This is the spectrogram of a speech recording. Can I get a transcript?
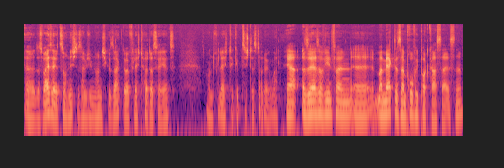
Äh, das weiß er jetzt noch nicht, das habe ich ihm noch nicht gesagt, aber vielleicht hört er es ja jetzt. Und vielleicht ergibt sich das dann irgendwann. Ja, also er ist auf jeden Fall, ein, äh, man merkt, dass er ein Profi-Podcaster ist, ne?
